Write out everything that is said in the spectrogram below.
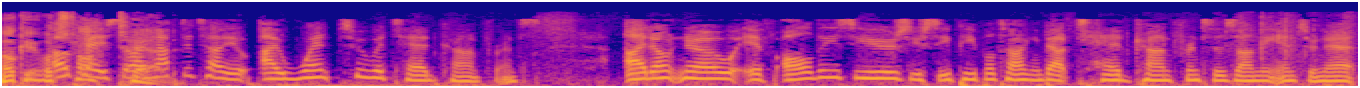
Okay, let's okay, talk so TED. I have to tell you, I went to a TED conference. I don't know if all these years you see people talking about TED conferences on the internet,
